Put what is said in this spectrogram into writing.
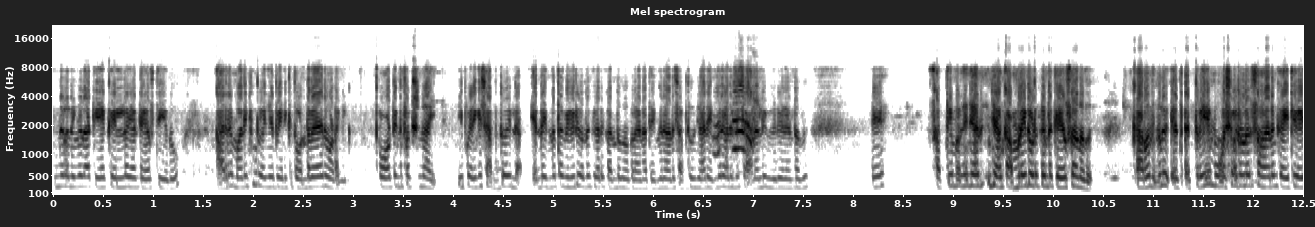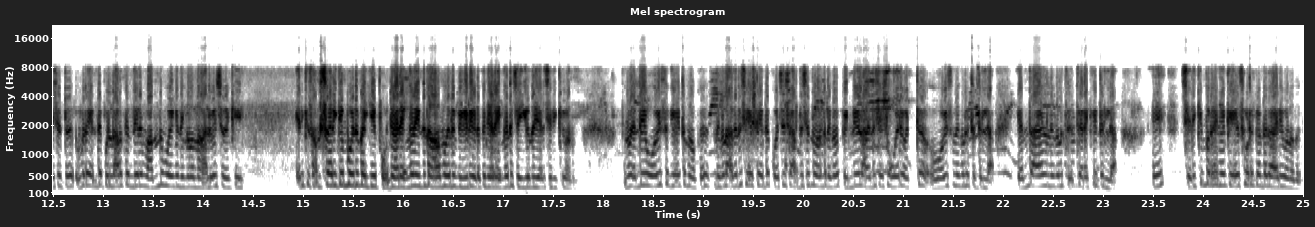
ഇന്നലെ നിങ്ങൾ ആ കേക്ക് എല്ലാം ഞാൻ ടേസ്റ്റ് ചെയ്തു. അര മണിക്കൂർ കഴിഞ്ഞപ്പോൾ എനിക്ക് തൊണ്ടവേദന തുടങ്ങി. തോട്ട് ഇൻഫെക്ഷൻ ആയി. ഇപ്പൊ എനിക്ക് ശബ്ദമില്ല. എന്റെ ഇന്നത്തെ വീഡിയോ ഒന്ന് കയറി കണ്ടു അതിനകത്ത് എങ്ങനെയാണ് ശബ്ദം. ഞാൻ എങ്ങനെയാണ് ചാനലിൽ വീഡിയോ ചെയ്യേണ്ടത് ഏഹ് സത്യം പറഞ്ഞാൽ ഞാൻ ഞാൻ കംപ്ലൈന്റ് കൊടുക്കേണ്ട കേസാണത് കാരണം നിങ്ങൾ എത്രയും ഒരു സാധനം കയറ്റി വെച്ചിട്ട് ഇവിടെ എന്റെ പിള്ളേർക്ക് എന്തെങ്കിലും വന്നു പോയി നിങ്ങൾ ആലോചിച്ച് നോക്കി എനിക്ക് സംസാരിക്കാൻ പോലും നോക്കിയപ്പോൾ ഞാൻ എങ്ങനെ ഇതിന് ഒരു വീഡിയോ എടുത്ത് ഞാൻ എങ്ങനെ ചെയ്യുമെന്ന് വിചാരിച്ചിരിക്കുകയാണ് നിങ്ങൾ എന്റെ വോയിസ് കേട്ട് നോക്ക്. നിങ്ങൾ അതിനുശേഷം എന്റെ കൊച്ചു ശബ്ദം നിങ്ങൾ പിന്നീട് അതിനുശേഷം ഒരു ഒറ്റ വോയിസ് നിങ്ങൾ കിട്ടില്ല എന്തായാലും നിങ്ങൾ തിരക്കിട്ടില്ല. ഏഹ് ശരിക്കും പറഞ്ഞാൽ കേസ് കൊടുക്കേണ്ട കാര്യമാണത്.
